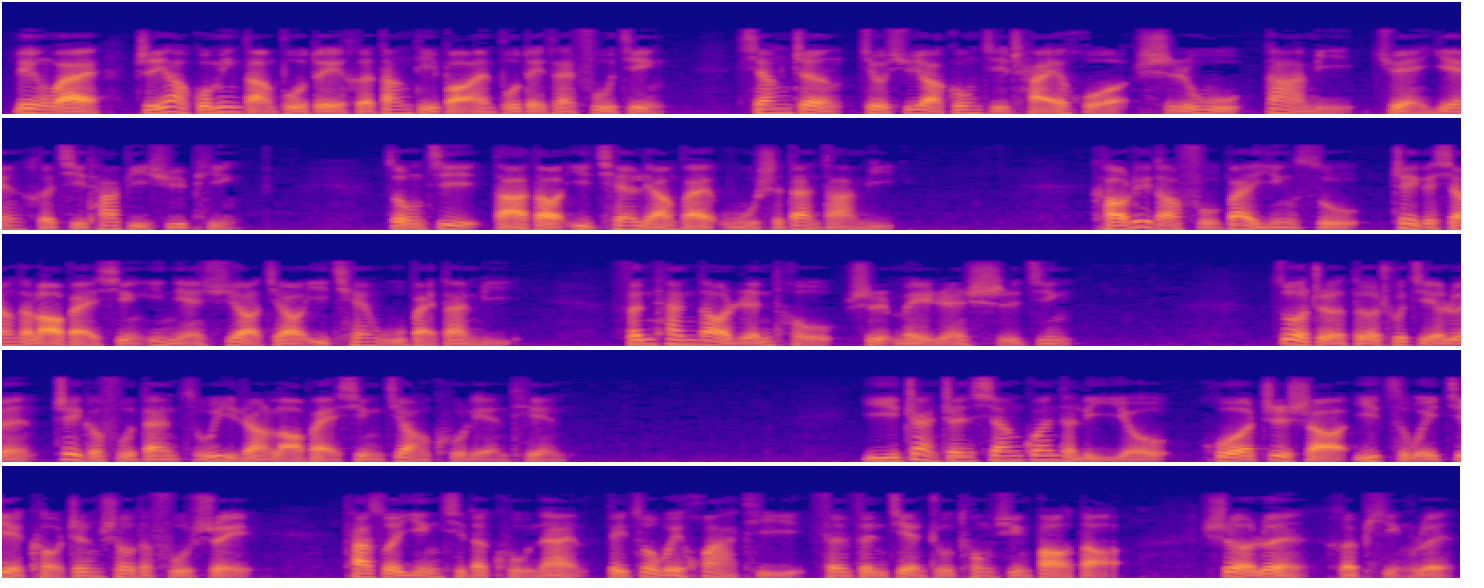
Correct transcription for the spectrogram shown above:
另外，只要国民党部队和当地保安部队在附近，乡镇就需要供给柴火、食物、大米、卷烟和其他必需品，总计达到一千两百五十担大米。考虑到腐败因素，这个乡的老百姓一年需要交一千五百担米，分摊到人头是每人十斤。作者得出结论：这个负担足以让老百姓叫苦连天。以战争相关的理由。或至少以此为借口征收的赋税，它所引起的苦难被作为话题，纷纷建筑通讯报道、社论和评论。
